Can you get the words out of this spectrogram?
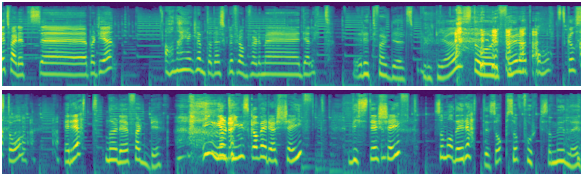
rettferdighetspartiet Å nei, jeg glemte at jeg skulle framføre det med dialekt. Rettferdighetspolitiet står for at alt skal stå rett når det er ferdig. Ingenting skal være skeivt. Hvis det er skeivt, så må det rettes opp så fort som mulig.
